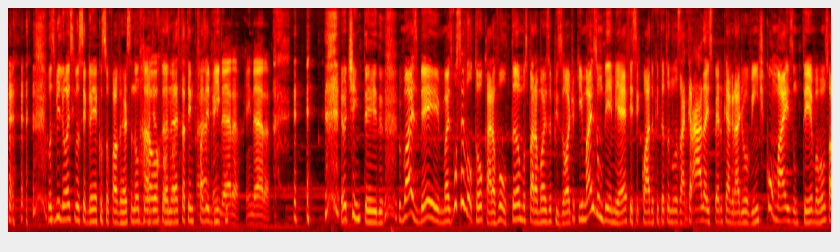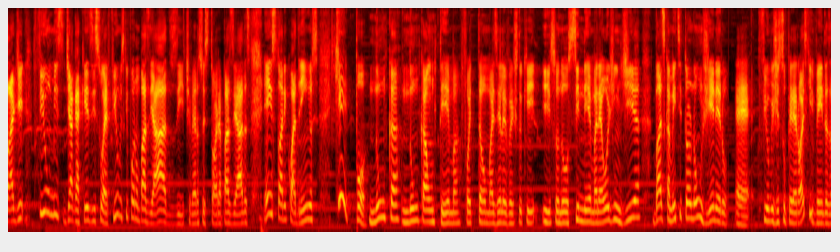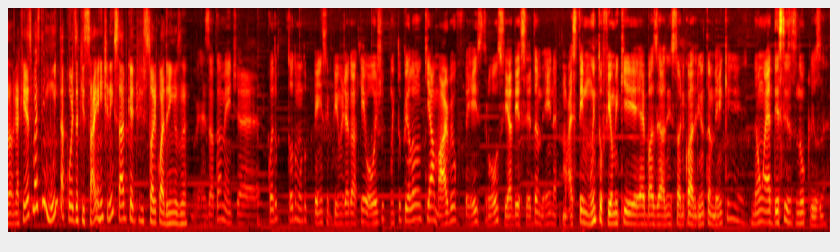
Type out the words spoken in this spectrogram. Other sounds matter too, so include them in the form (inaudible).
(laughs) Os milhões que você ganha com o Sofaverso não estão adiantando, né? Você tá tendo que fazer é, quem bico. Quem dera, quem dera. (laughs) (laughs) Eu te entendo. Mas bem, mas você voltou, cara. Voltamos para mais um episódio aqui. Mais um BMF, esse quadro que tanto nos agrada. Espero que agrade o ouvinte. Com mais um tema. Vamos falar de filmes de HQs. Isso é, filmes que foram baseados e tiveram sua história baseadas em história em quadrinhos. Que, pô, nunca, nunca um tema foi tão mais relevante do que isso no cinema, né? Hoje em dia, basicamente se tornou um gênero. É, filmes de super-heróis que vêm das HQs, mas tem muita coisa que sai. A gente nem sabe que é de história em quadrinhos né? Exatamente. É, quando todo mundo pensa em filmes de HQ hoje, muito pelo que a Marvel fez, trouxe, e a DC também, né? Mas tem muito filme que é baseado em história em quadrinho também que não é desses núcleos, né?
